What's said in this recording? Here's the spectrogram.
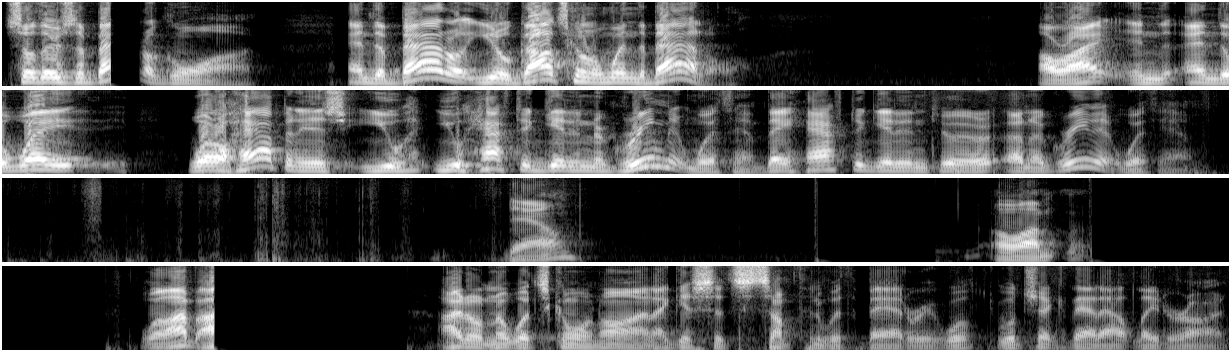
So there's a battle going on. And the battle, you know, God's going to win the battle. All right? And, and the way, what will happen is you, you have to get an agreement with Him. They have to get into an agreement with Him. Down? Oh, I'm, well, I'm, I don't know what's going on. I guess it's something with the battery. We'll, we'll check that out later on.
